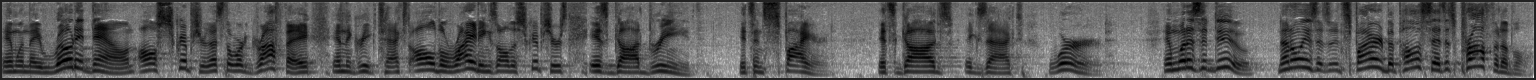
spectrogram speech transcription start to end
And when they wrote it down, all scripture, that's the word graphe in the Greek text, all the writings, all the scriptures, is God breathed. It's inspired. It's God's exact word. And what does it do? Not only is it inspired, but Paul says it's profitable,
